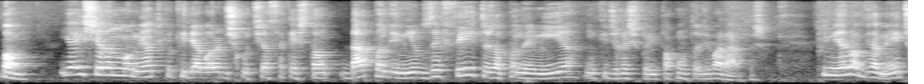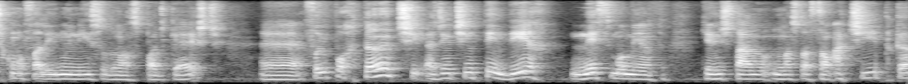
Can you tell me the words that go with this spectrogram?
Bom, e aí chega no momento que eu queria agora discutir essa questão da pandemia, dos efeitos da pandemia no que diz respeito ao controle de baratas. Primeiro, obviamente, como eu falei no início do nosso podcast, é, foi importante a gente entender nesse momento que a gente está numa situação atípica,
